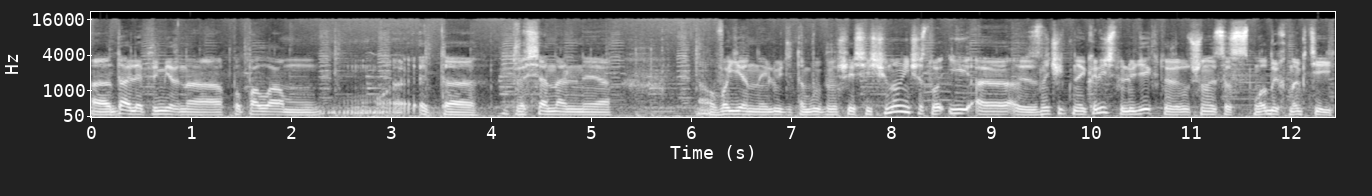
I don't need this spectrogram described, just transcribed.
Э, Далее примерно пополам э, это профессиональные военные люди, там выбравшиеся из чиновничества, и э, значительное количество людей, которые, вот, что называется, с молодых ногтей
